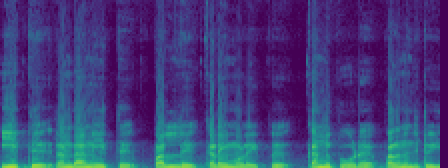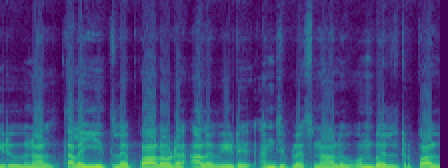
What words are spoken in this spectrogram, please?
ஈத்து ரெண்டாம் ஈத்து பல்லு கடைமுளைப்பு கண்ணு போட பதினஞ்சு டு இருபது நாள். தலையீத்தில் பாலோட அளவீடு அஞ்சு ப்ளஸ் நாலு ஒன்பது லிட்டர் பால்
